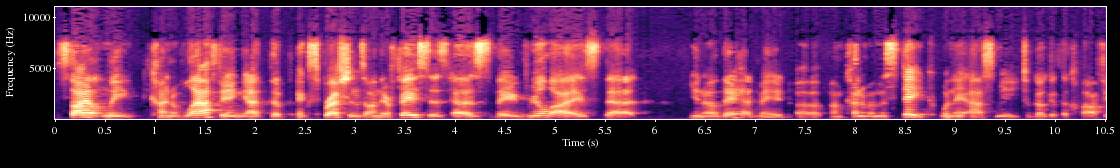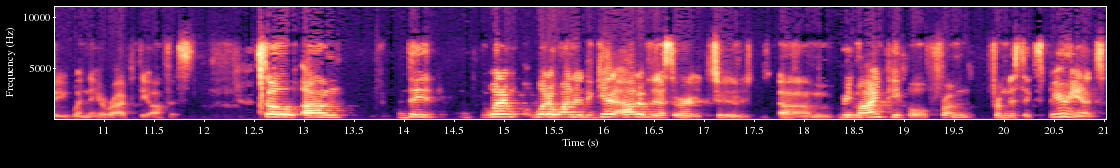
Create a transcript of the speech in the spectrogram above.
silently kind of laughing at the expressions on their faces as they realized that you know they had made a, kind of a mistake when they asked me to go get the coffee when they arrived at the office so um, the what I, what I wanted to get out of this or to um, remind people from from this experience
